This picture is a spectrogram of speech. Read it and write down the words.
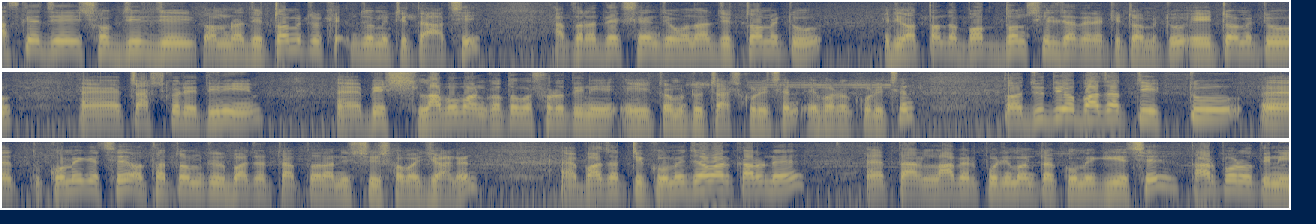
আজকে যে সবজির যে আমরা যে টমেটো জমিটিতে আছি, আপনারা দেখছেন যে ওনার যে টমেটো, এটি অত্যন্ত বর্ধনশীল জাতের একটি টমেটো। এই টমেটো চাষ করে তিনি বেশ লাভবান। গত বছরও তিনি এই টমেটো চাষ করেছেন, এবারও করেছেন। তো যদিও বাজারটি একটু কমে গেছে, অর্থাৎ টমেটোর বাজারটা আপনারা নিশ্চয়ই সবাই জানেন। বাজারটি কমে যাওয়ার কারণে তার লাভের পরিমাণটা কমে গিয়েছে। তারপরও তিনি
